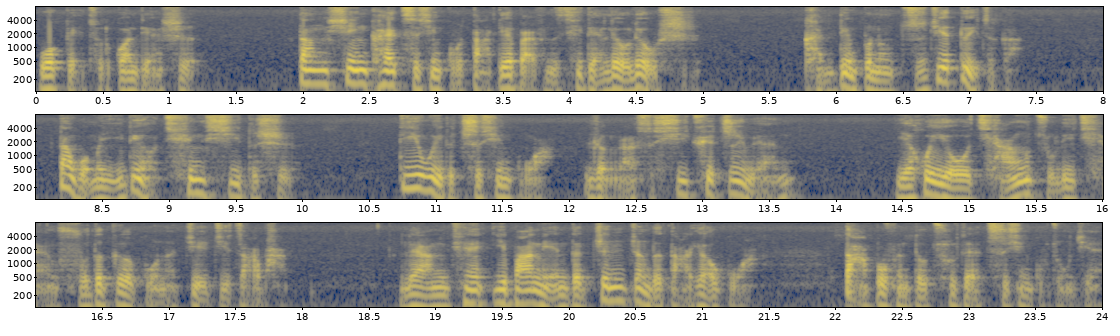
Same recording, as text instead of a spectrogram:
我给出的观点是，当新开次新股大跌百分之七点六六时，肯定不能直接对着干，但我们一定要清晰的是，低位的次新股啊。仍然是稀缺资源，也会有强主力潜伏的个股呢借机砸盘。两千一八年的真正的大妖股啊，大部分都处在次新股中间。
